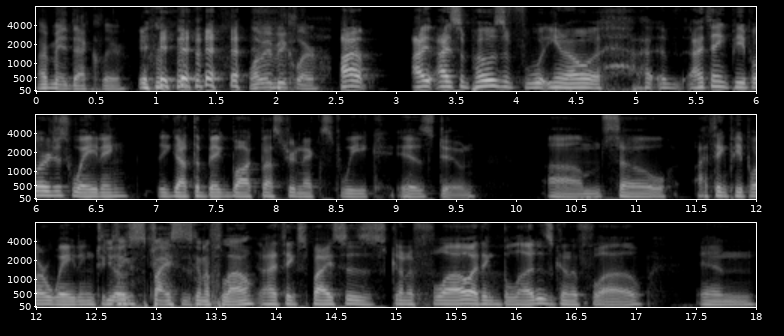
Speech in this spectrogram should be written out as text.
I've made that clear. Let me be clear. I, I I suppose if you know, I think people are just waiting. They got the big blockbuster next week is Dune, um, so I think people are waiting to Do you go. think Spice is going to flow? I think spice is going to flow. I think blood is going to flow, and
